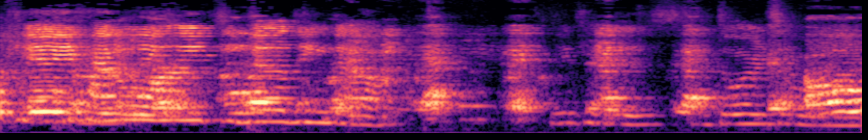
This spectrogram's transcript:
okay. How do we leave the building though? Because the doors are locked.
